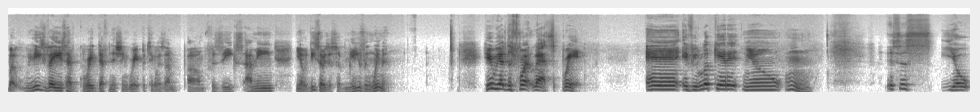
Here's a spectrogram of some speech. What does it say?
But these ladies have great definition, great particulars on um, physiques. I mean, you know, these are just amazing women. Here we have the front lat spread. And if you look at it, you know, mm, this is, you know,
